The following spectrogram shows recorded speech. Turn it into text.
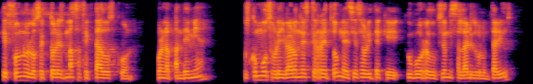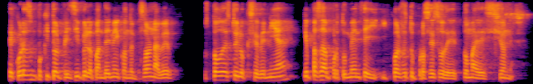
que fue uno de los sectores más afectados con, con la pandemia. Pues, ¿cómo sobrellevaron este reto? Me decías ahorita que hubo reducción de salarios voluntarios. ¿Te acuerdas un poquito al principio de la pandemia y cuando empezaron a ver pues, todo esto y lo que se venía? ¿Qué pasaba por tu mente y, cuál fue tu proceso de toma de decisiones?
